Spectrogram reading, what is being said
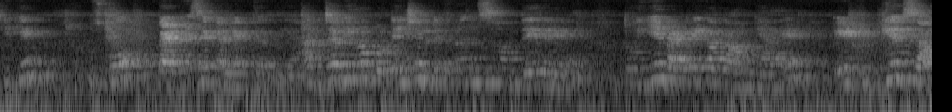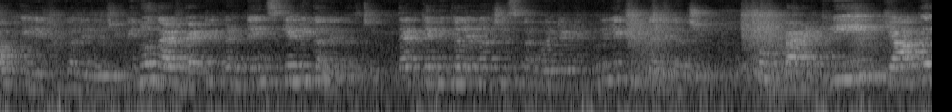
ठीक है? उसको बैटरी से कनेक्ट कर दिया। अब जब यहाँ पोटेंशियल डिफरेंस हम दे रहे हैं तो ये बैटरी का काम क्या है? It gives out electrical energy we know that battery contains chemical energy that chemical energy is converted into electrical energy तो बैटरी क्या कर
